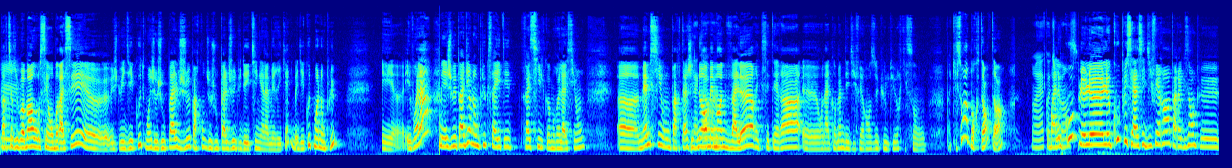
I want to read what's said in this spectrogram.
à partir du mm. moment où on s'est embrassé, euh, je lui ai dit, écoute, moi, je joue pas le jeu. Par contre, je joue pas le jeu du dating à l'américaine. Il m'a dit, écoute, moi non plus. Et, euh, et, voilà. Mais je vais pas dire non plus que ça a été facile comme relation. même si on partage énormément de valeurs, etc., on a quand même des différences de culture qui sont, bah, qui sont importantes. Hein. Bah, le, couple, le, le, couple, c'est assez différent. Par exemple, euh,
